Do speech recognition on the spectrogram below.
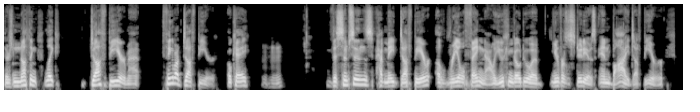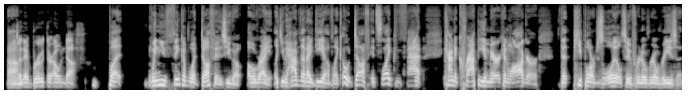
There's nothing like Duff Beer, Matt. Think about Duff Beer, okay? Mm-hmm. The Simpsons have made Duff Beer a real thing now. You can go to a Universal Studios and buy Duff Beer. Um, so they've brewed their own duff. but when you think of what Duff is, you go, oh, right. Like you have that idea of like, oh, Duff, it's like that kind of crappy American lager that people are just loyal to for no real reason.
